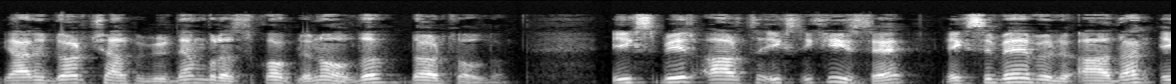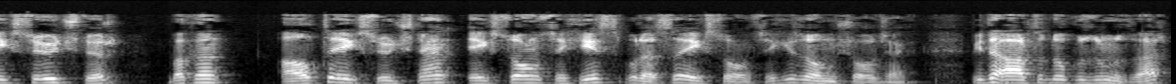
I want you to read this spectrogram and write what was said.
Yani 4 çarpı 1'den burası komple ne oldu? 4 oldu. X1 artı x2 ise eksi b bölü a'dan eksi 3'tür. Bakın 6 eksi 3'ten eksi 18 burası eksi 18 olmuş olacak. Bir de artı 9'umuz var.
